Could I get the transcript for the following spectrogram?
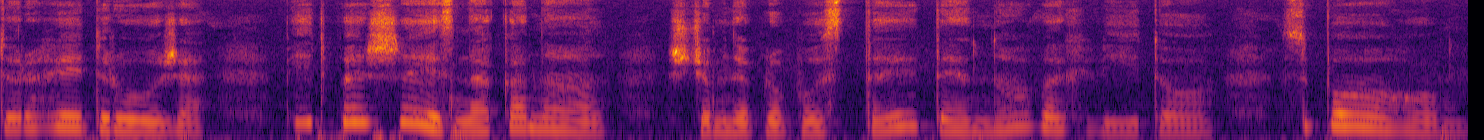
Дорогий друже, підпишись на канал, щоб не пропустити нових відео з Богом.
